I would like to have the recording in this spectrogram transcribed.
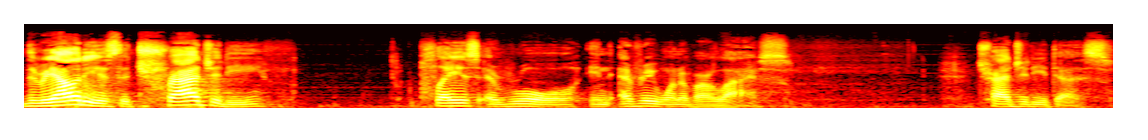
the reality is that tragedy plays a role in every one of our lives. Tragedy does.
